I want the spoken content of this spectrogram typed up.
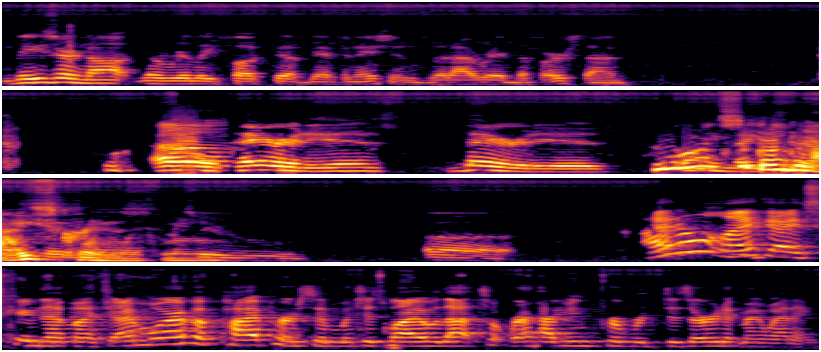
These are not the really fucked up definitions that I read the first time. Oh, there it is. There it is. Who Let wants to go get ice cream with me? To, uh, I don't like ice cream that much. I'm more of a pie person, which is why that's what we're having for dessert at my wedding.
